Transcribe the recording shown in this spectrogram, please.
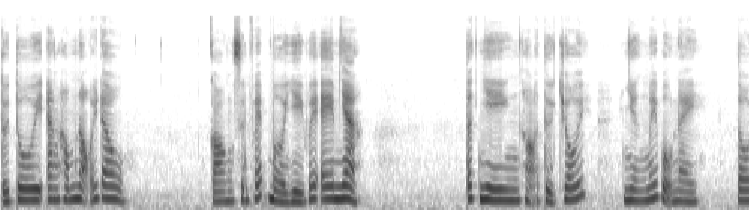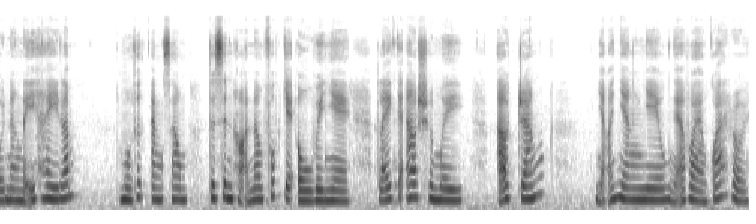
Tụi tôi ăn không nổi đâu. Con xin phép mời gì với em nha. Tất nhiên, họ từ chối nhưng mấy vụ này, tôi năn nỉ hay lắm. Mua thức ăn xong, tôi xin họ 5 phút chạy ù về nhà, lấy cái áo sơ mi, áo trắng, nhỏ nhăn nheo ngã vàng quá rồi.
